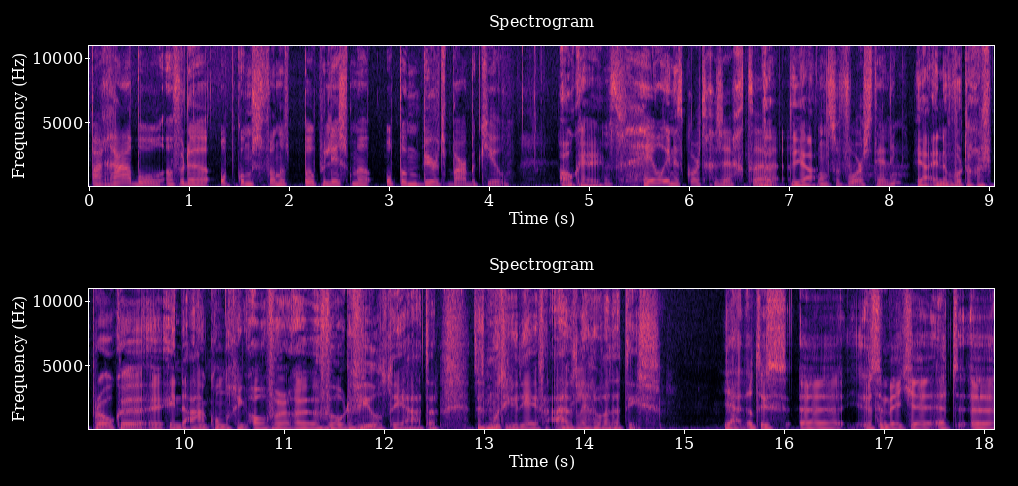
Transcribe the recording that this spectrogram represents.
parabel over de opkomst van het populisme op een buurtbarbecue. Oké. Dat is heel in het kort gezegd Dat- ja. onze voorstelling. Ja, en er wordt er gesproken in de aankondiging over vaudeville theater. Dat moeten jullie even uitleggen wat dat is. Ja, dat is, eh, is een beetje het eh,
